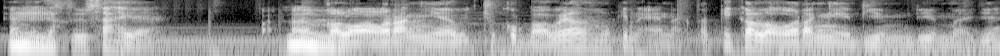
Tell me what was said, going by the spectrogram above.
kan hmm. agak susah ya. Hmm. Kalau orangnya cukup bawel mungkin enak, tapi kalau orangnya diem-diem aja,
